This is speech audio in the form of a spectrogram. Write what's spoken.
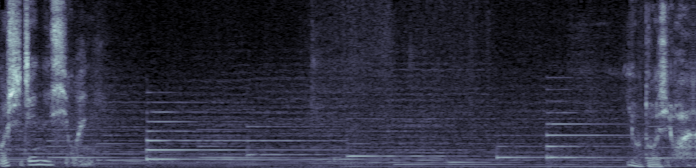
我是真的喜欢你。有多喜欢？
